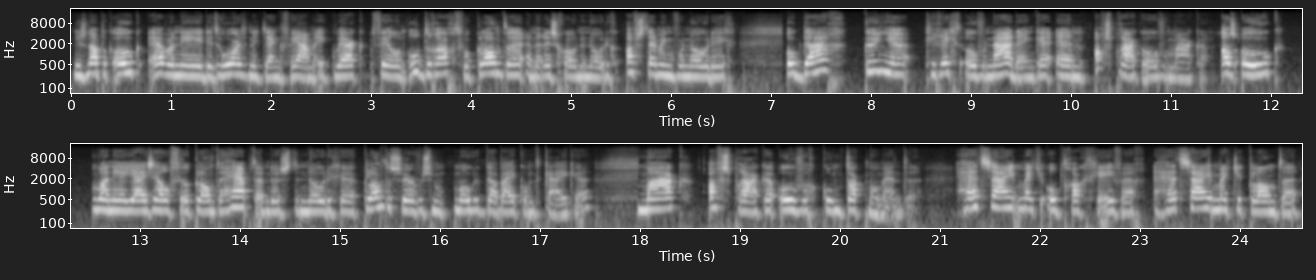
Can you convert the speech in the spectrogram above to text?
nu snap ik ook hè, wanneer je dit hoort en je denkt van ja, maar ik werk veel in opdracht voor klanten en er is gewoon de nodige afstemming voor nodig. Ook daar kun je gericht over nadenken en afspraken over maken. Als ook wanneer jij zelf veel klanten hebt en dus de nodige klantenservice mogelijk daarbij komt kijken, maak afspraken over contactmomenten. Het zij met je opdrachtgever, het zij met je klanten,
